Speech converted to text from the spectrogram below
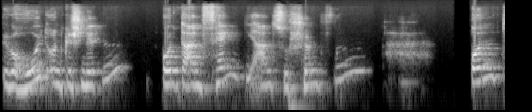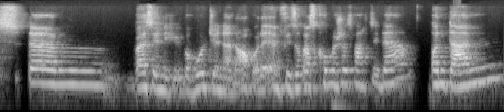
überholt und geschnitten und dann fängt die an zu schimpfen und, ähm, weiß ich nicht, überholt den dann auch oder irgendwie sowas komisches macht sie da. Und dann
